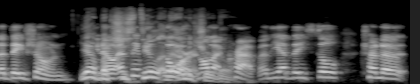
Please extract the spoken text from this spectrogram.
that they've shown. Yeah, you but know, and she's same still with an Thor and all that though. crap, and yet they still try to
